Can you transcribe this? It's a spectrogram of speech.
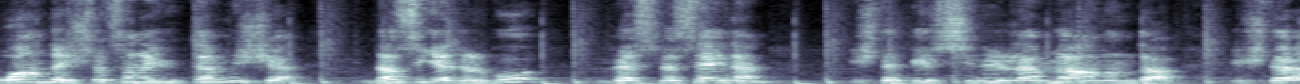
O anda işte sana yüklenmiş ya. Nasıl gelir bu? Vesveseyle. İşte bir sinirlenme anında. işte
